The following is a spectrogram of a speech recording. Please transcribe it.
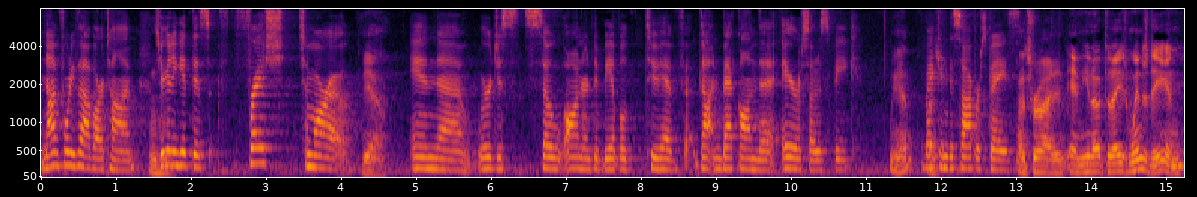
9:45 our time, so you're going to get this fresh tomorrow Yeah. and uh, we're just so honored to be able to have gotten back on the air, so to speak, Yeah. back into cyberspace. That's right, and, and you know today's Wednesday, and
